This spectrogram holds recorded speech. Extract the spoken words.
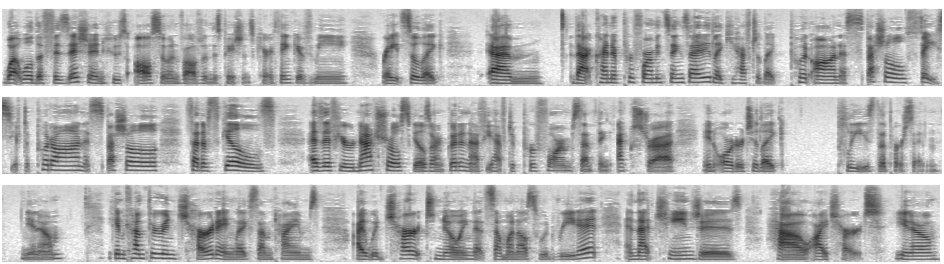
what will the physician who's also involved in this patient's care think of me, right? So like, um, that kind of performance anxiety like you have to like put on a special face. You have to put on a special set of skills. As if your natural skills aren't good enough you have to perform something extra in order to like please the person you know it can come through in charting. Like sometimes i would chart knowing that someone else would read it and that changes how i chart you know?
